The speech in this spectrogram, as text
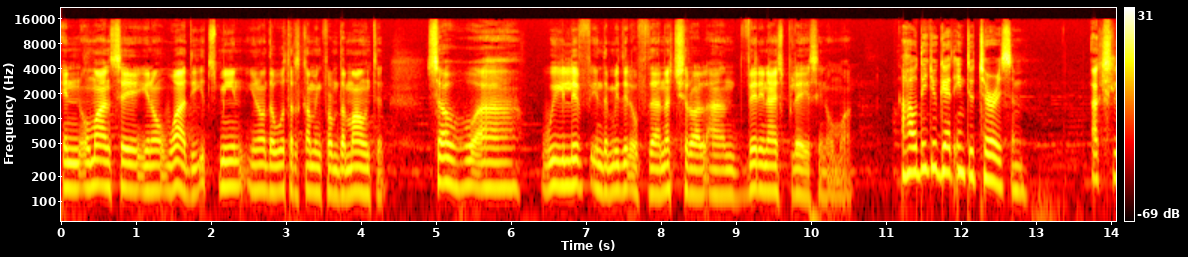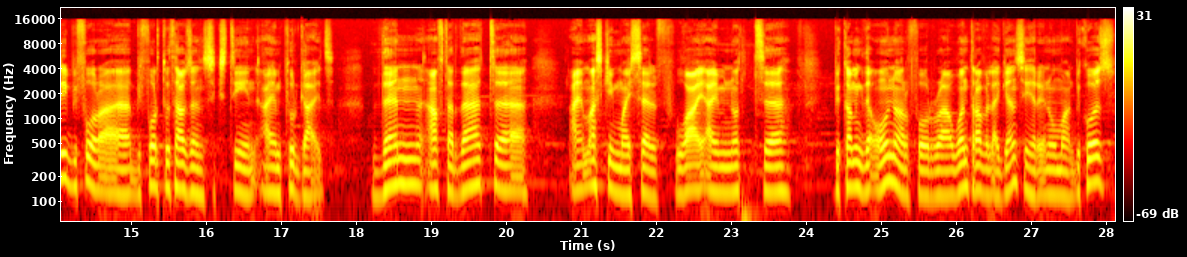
in oman say you know wadi it's mean you know the water is coming from the mountain. So uh, we live in the middle of the natural and very nice place in oman. How did you get into tourism Actually, before uh, before 2016, I am tour guide. Then after that, uh, I am asking myself why I am not uh, becoming the owner for uh, one travel agency here in Oman because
